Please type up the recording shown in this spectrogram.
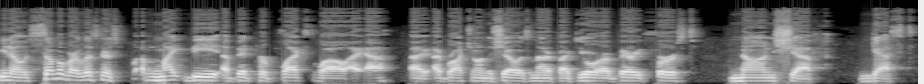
you know, some of our listeners might be a bit perplexed while I, I, I brought you on the show. As a matter of fact, you're our very first non-chef guest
